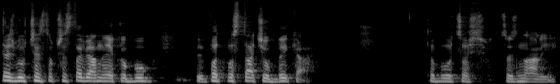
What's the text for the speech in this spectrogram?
też był często przedstawiany jako Bóg pod postacią byka. to było coś, co znali.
